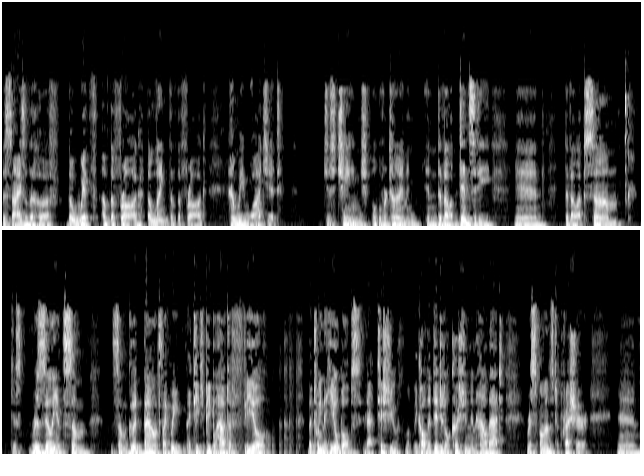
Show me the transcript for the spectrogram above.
the size of the hoof, the width of the frog, the length of the frog, and we watch it just change over time and, and develop density and develop some just resilience, some some good bounce. Like we, I teach people how to feel between the heel bulbs, that tissue, what we call the digital cushion, and how that responds to pressure. And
